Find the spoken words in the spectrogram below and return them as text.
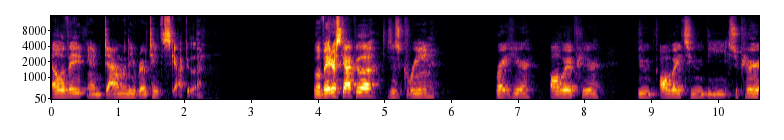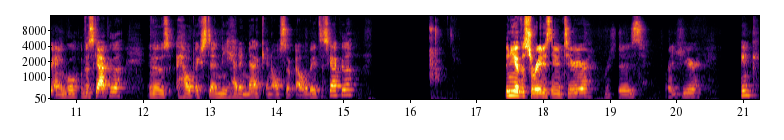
elevate, and downwardly rotate the scapula. The levator scapula is this green right here, all the way up here, to all the way to the superior angle of the scapula, and those help extend the head and neck and also elevate the scapula. Then you have the serratus anterior, which is right here, pink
